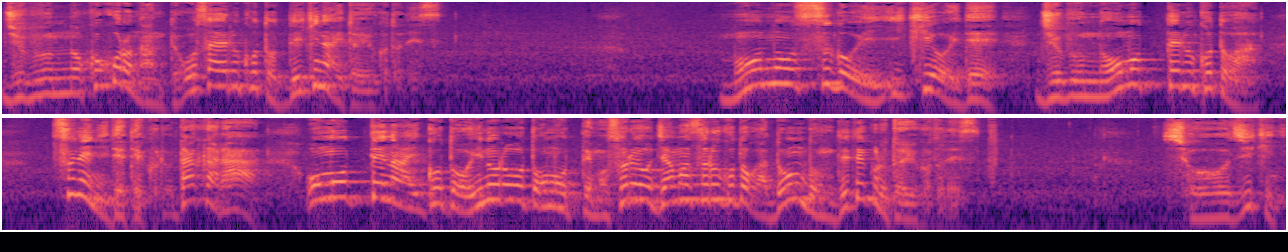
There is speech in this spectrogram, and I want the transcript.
自分の心なんて抑えることできないということです。ものすごい勢いで自分の思ってることは常に出てくる。だから思ってないことを祈ろうと思ってもそれを邪魔することがどんどん出てくるということです。正直に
